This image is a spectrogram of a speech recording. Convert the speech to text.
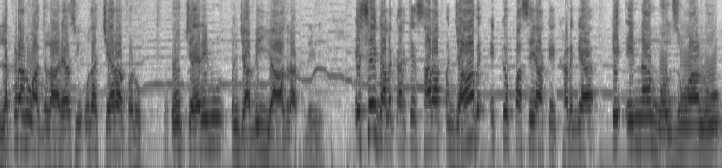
ਲੱਕੜਾਂ ਨੂੰ ਅੱਗ ਲਾ ਰਿਹਾ ਸੀ, ਉਹਦਾ ਚਿਹਰਾ ਪੜੋ ਉਹ ਚਿਹਰੇ ਨੂੰ ਪੰਜਾਬੀ ਯਾਦ ਰੱਖਦੇ ਨੇ। ਇਸੇ ਗੱਲ ਕਰਕੇ ਸਾਰਾ ਪੰਜਾਬ ਇੱਕ ਪਾਸੇ ਆ ਕੇ ਖੜ ਗਿਆ ਕਿ ਇਹਨਾਂ ਮੁਲਜ਼ਮਾਂ ਨੂੰ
